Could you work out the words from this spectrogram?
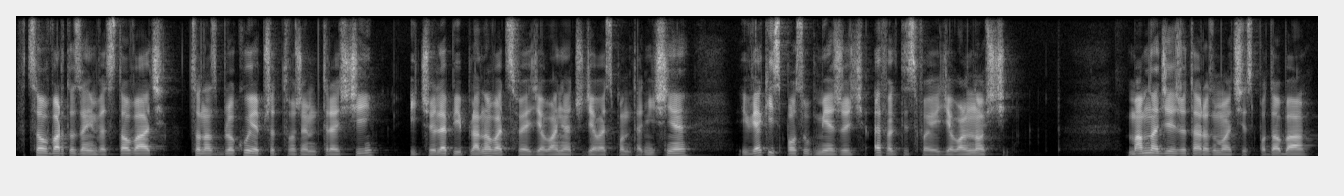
w co warto zainwestować, co nas blokuje przed tworzeniem treści i czy lepiej planować swoje działania, czy działać spontanicznie i w jaki sposób mierzyć efekty swojej działalności. Mam nadzieję, że ta rozmowa Ci się spodoba.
